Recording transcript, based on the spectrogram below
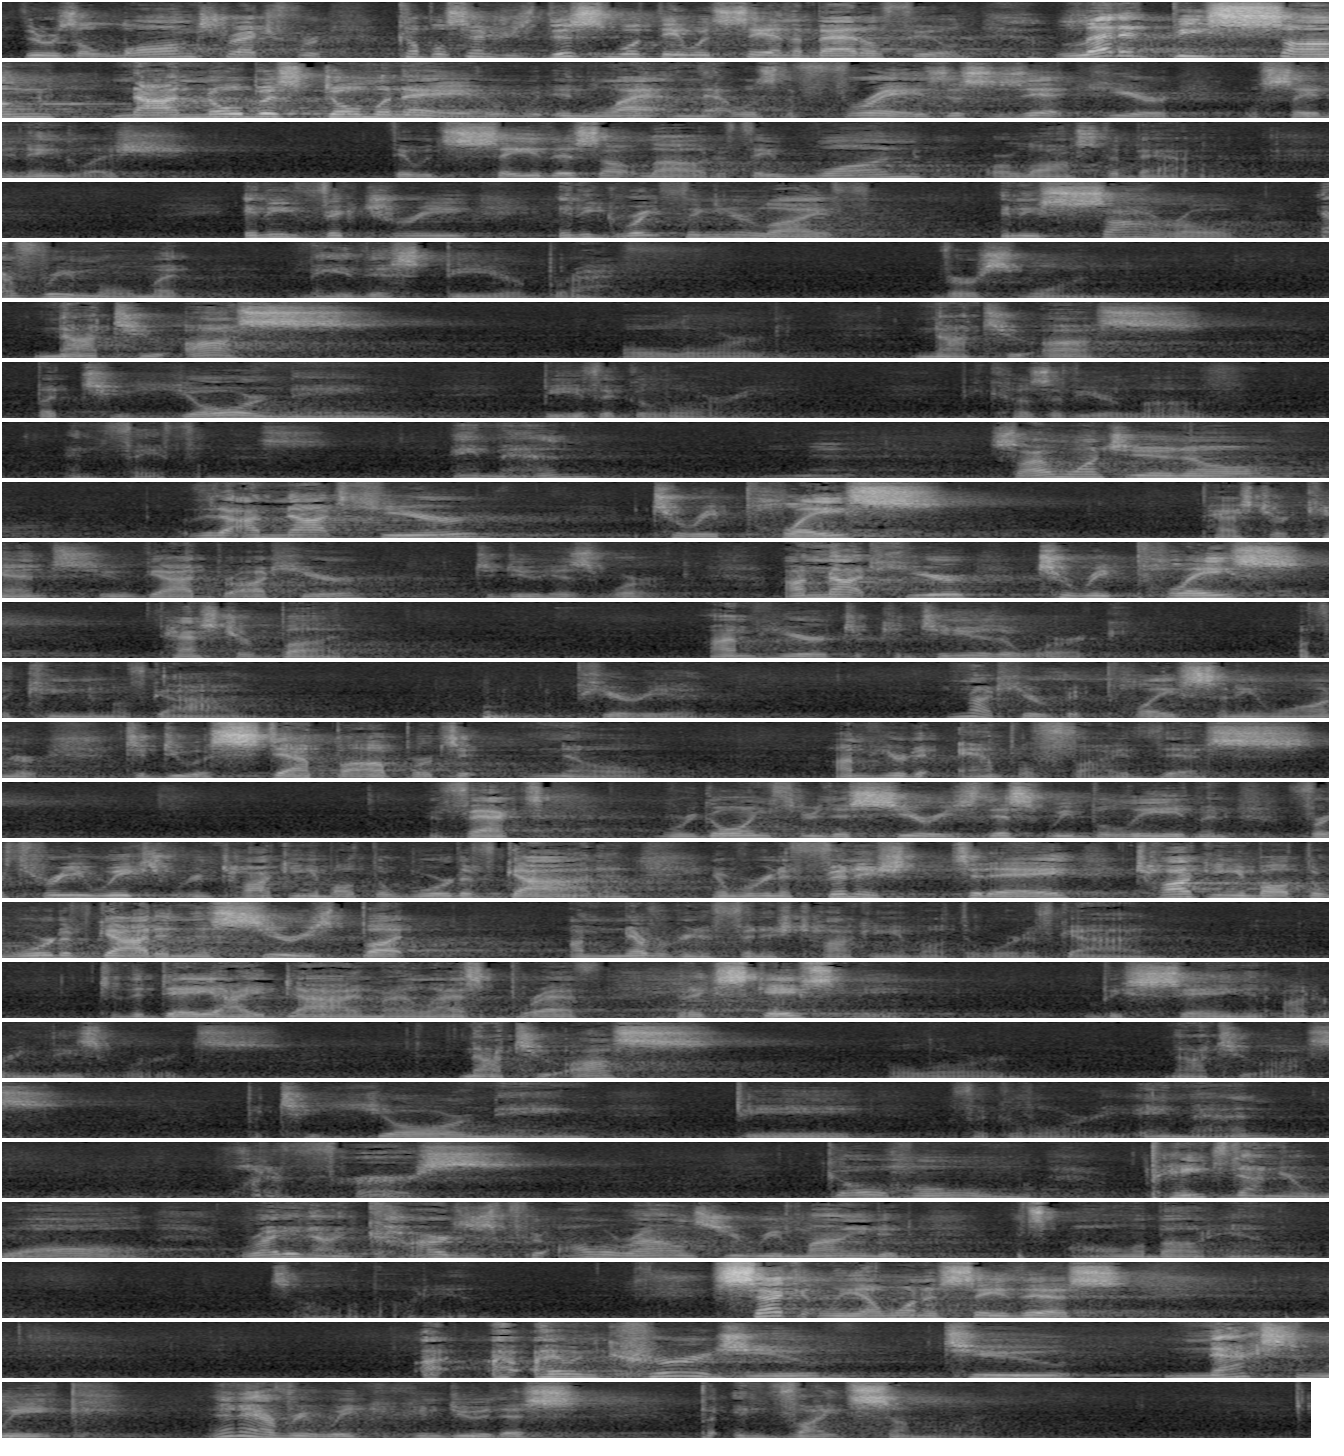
there was a long stretch for a couple centuries. This is what they would say on the battlefield Let it be sung, non nobis domine. In Latin, that was the phrase. This is it here. We'll say it in English. They would say this out loud if they won or lost a battle. Any victory, any great thing in your life, any sorrow, every moment, may this be your breath verse 1 Not to us, O Lord, not to us, but to your name be the glory because of your love and faithfulness. Amen. Amen. So I want you to know that I'm not here to replace Pastor Kent, who God brought here to do his work. I'm not here to replace Pastor Bud. I'm here to continue the work of the kingdom of God. Period. I'm not here to replace anyone or to do a step up or to. No. I'm here to amplify this. In fact, we're going through this series, This We Believe, and for three weeks we're talking about the Word of God. And, and we're going to finish today talking about the Word of God in this series, but I'm never going to finish talking about the Word of God to the day I die, my last breath that escapes me will be saying and uttering these words. Not to us, O Lord, not to us, but to your name be the glory. Amen. What a verse. Go home, paint it on your wall, write it on cards, just put it all around so you're reminded it's all about Him. It's all about Him. Secondly, I want to say this I, I encourage you to next week, and every week you can do this, but invite someone.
